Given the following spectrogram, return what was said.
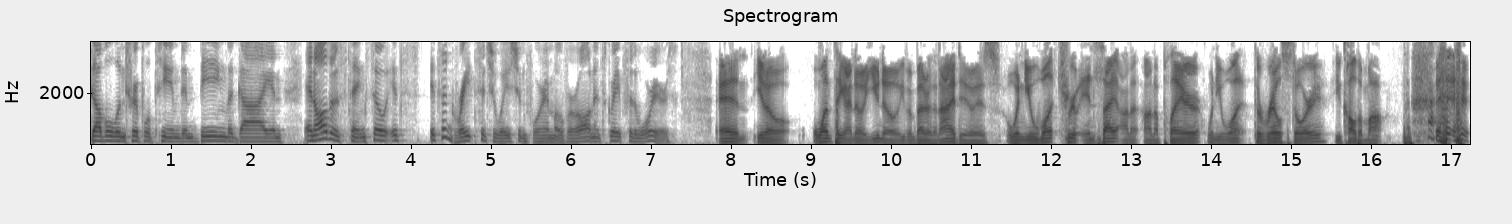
double and triple teamed and being the guy and and all those things. So it's it's a great situation for him overall and it's great for the Warriors. And you know, one thing I know you know even better than I do is when you want true insight on a on a player, when you want the real story, you call the mom.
